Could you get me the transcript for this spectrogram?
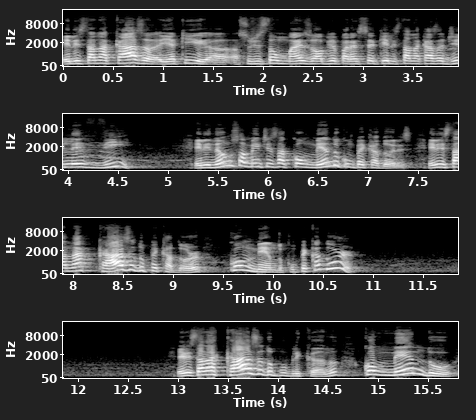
Ele está na casa, e aqui a, a sugestão mais óbvia parece ser que ele está na casa de Levi. Ele não somente está comendo com pecadores, ele está na casa do pecador comendo com o pecador. Ele está na casa do publicano comendo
